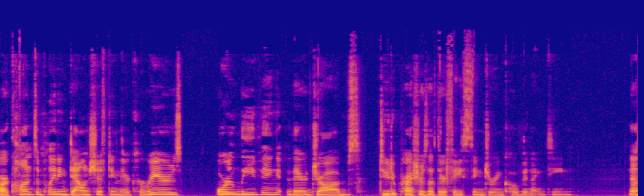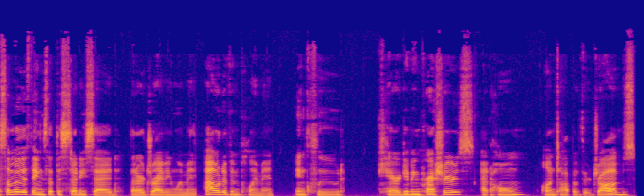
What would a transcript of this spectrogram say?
are contemplating downshifting their careers or leaving their jobs due to pressures that they're facing during COVID 19. Now, some of the things that the study said that are driving women out of employment include caregiving pressures at home on top of their jobs,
